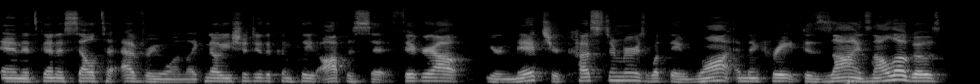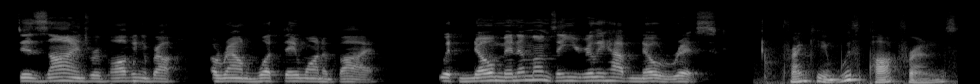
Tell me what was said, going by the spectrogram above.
and it's going to sell to everyone. Like, no, you should do the complete opposite. Figure out your niche, your customers, what they want, and then create designs, not logos, designs revolving about around what they want to buy. With no minimums, then you really have no risk. Frankie, with Park Friends,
